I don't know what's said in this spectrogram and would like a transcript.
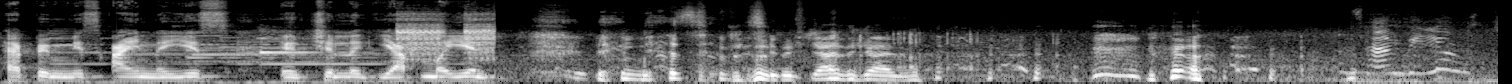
Hepimiz aynıyız. Irkçılık yapmayın. nasıl bir süpürge? Geldi galiba. Sen biliyor musun?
